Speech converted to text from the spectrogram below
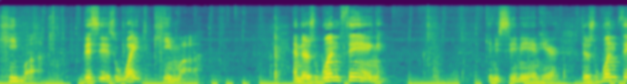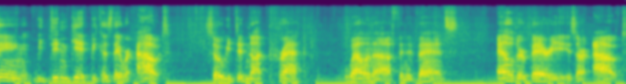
quinoa. This is white quinoa. And there's one thing, can you see me in here? There's one thing we didn't get because they were out. So we did not prep well enough in advance. Elderberries are out.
